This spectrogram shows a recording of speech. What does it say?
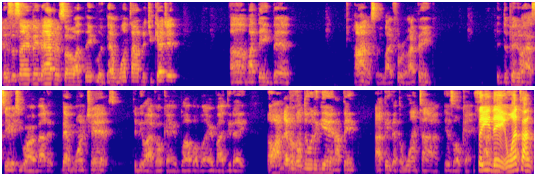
It's the same thing that happens. So I think, look, that one time that you catch it, um, I think that honestly, like for real, I think depending on how serious you are about it, that one chance to be like, okay, blah blah blah, everybody do they, oh, I'm never gonna do it again. I think I think that the one time is okay. So you I think, one time,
